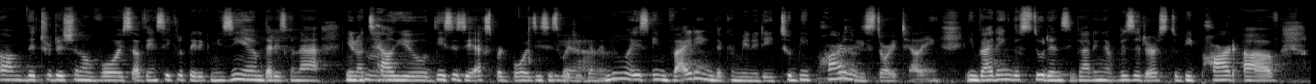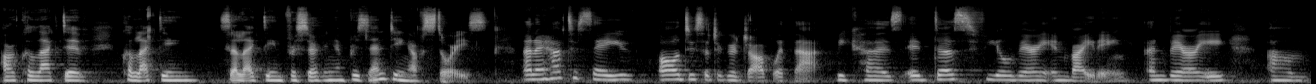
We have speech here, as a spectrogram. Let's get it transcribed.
um, the traditional voice of the encyclopedic museum that is gonna, you know, mm-hmm. tell you this is the expert voice, this is what yeah. you're gonna do. Is inviting the community to be part right. of the storytelling, inviting the students, inviting our visitors to be part of our collective collecting, selecting, preserving, and presenting of stories. And I have to say, you all do such a good job with that because it does feel very inviting and very um,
